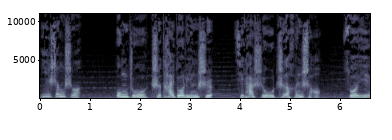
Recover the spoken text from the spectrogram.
医生说：“公主吃太多零食，其他食物吃的很少，所以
